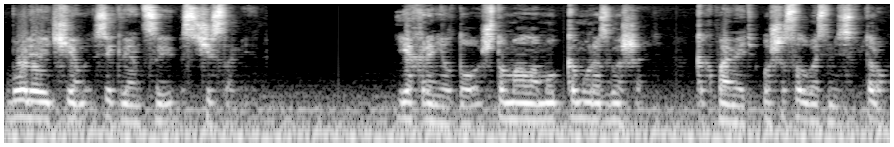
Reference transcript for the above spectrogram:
более чем секвенции с числами. Я хранил то, что мало мог кому разглашать, как память о 682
